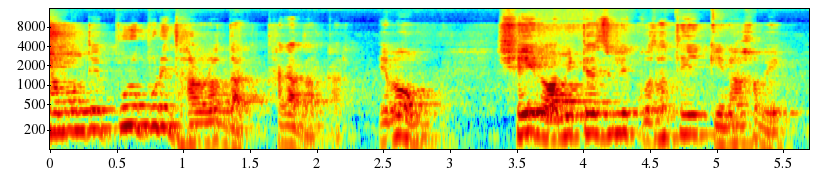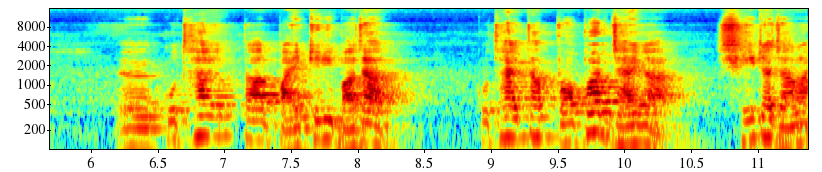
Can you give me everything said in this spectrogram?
সম্বন্ধে পুরোপুরি ধারণা থাকা দরকার এবং সেই র মেটেরিয়ালসগুলি কোথা থেকে কেনা হবে কোথায় তার পাইকারি বাজার, কোথায় তার প্রপার জায়গা, সেইটা জানা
